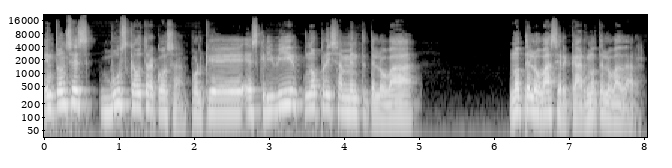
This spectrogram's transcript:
entonces busca otra cosa, porque escribir no precisamente te lo va, no te lo va a acercar, no te lo va a dar.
